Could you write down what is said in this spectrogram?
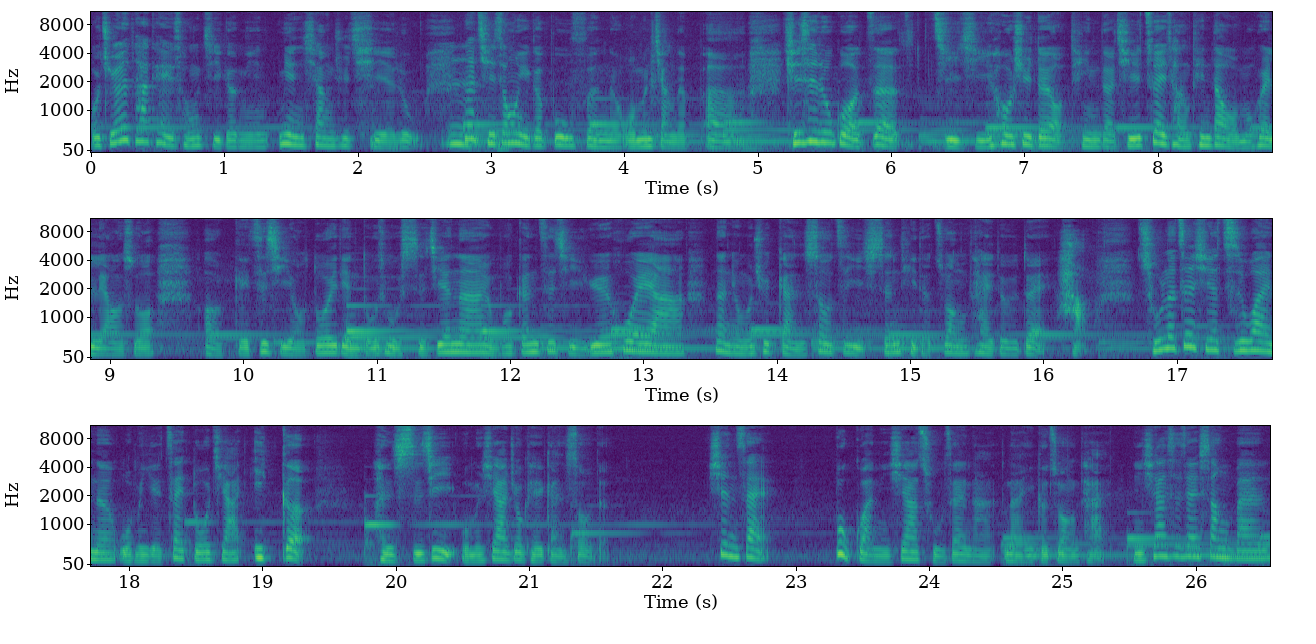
我觉得它可以从几个面面向去切入。嗯。那其中一个部分呢，我们讲的呃，其实如果这几集后续都有听的，其实最常听到我们会聊说，呃，给自己有多一点独处时间啊，有没有跟自己约会啊？那你有没有去感受自己身体的状态，对不对？好，除了这些之外呢，我们也再多加一个很实际，我们现在就可以感受的，现在。不管你现在处在哪哪一个状态，你现在是在上班，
